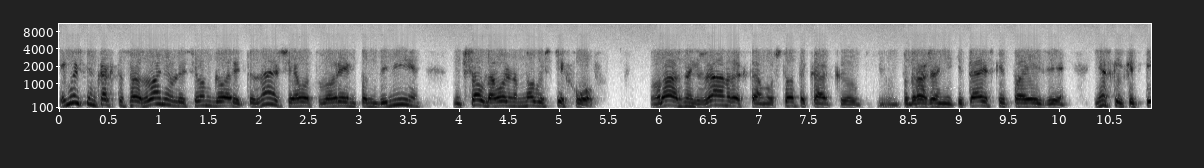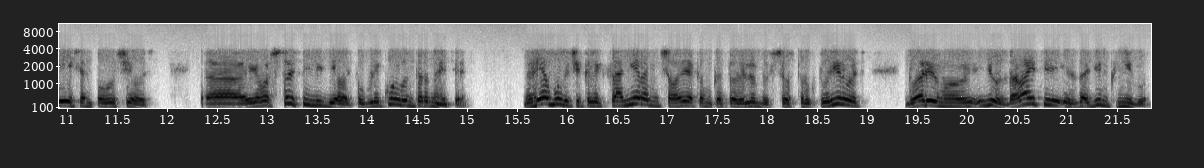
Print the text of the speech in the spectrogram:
И мы с ним как-то созванивались, и он говорит, ты знаешь, я вот во время пандемии написал довольно много стихов в разных жанрах, там что-то как э, подражание китайской поэзии, несколько песен получилось. Э, и вот что с ними делать? Публикую в интернете. Но я, будучи коллекционером, человеком, который любит все структурировать, говорю ему, Юз, давайте издадим книгу.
